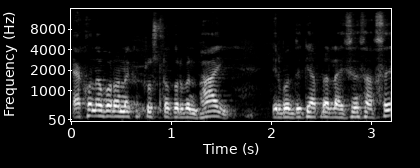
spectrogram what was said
এখন আবার অনেকে প্রশ্ন করবেন, ভাই, এর মধ্যে কি আপনার লাইসেন্স আছে?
